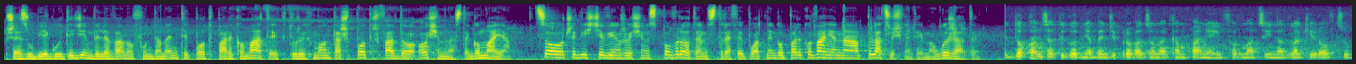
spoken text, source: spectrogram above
Przez ubiegły tydzień wylewano fundamenty pod parkomaty, których montaż potrwa do 18 maja, co oczywiście wiąże się z powrotem strefy płatnego parkowania na Placu Świętej Małgorzaty. Do końca tygodnia będzie prowadzona kampania informacyjna dla kierowców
